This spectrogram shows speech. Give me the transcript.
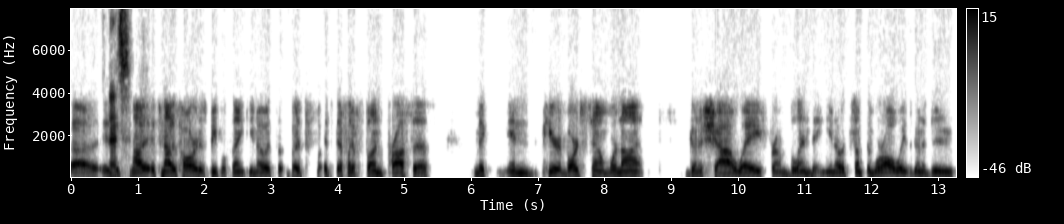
uh, it, Yes. it's not, it's not as hard as people think, you know, it's, but it's, it's definitely a fun process. Mick, in here at Bardstown, we're not going to shy away from blending. You know, it's something we're always going to do.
